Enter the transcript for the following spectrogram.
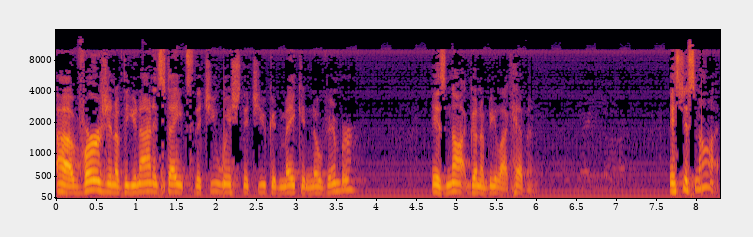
uh, version of the United States that you wish that you could make in November is not going to be like heaven. It's just not.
